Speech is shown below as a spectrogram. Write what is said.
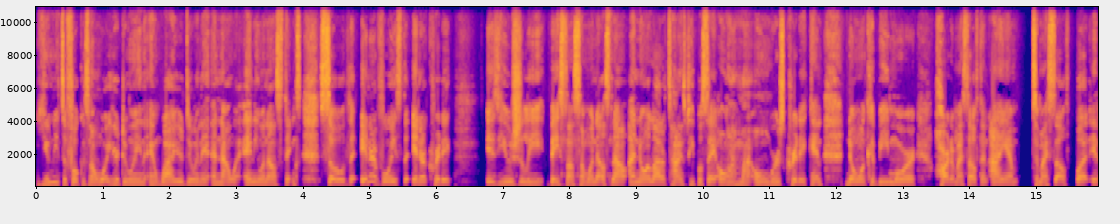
you need to focus on what you're doing and why you're doing it and not what anyone else thinks. So the inner voice, the inner critic is usually based on someone else. Now, I know a lot of times people say, Oh, I'm my own worst critic and no one could be more hard on myself than I am to myself. But in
